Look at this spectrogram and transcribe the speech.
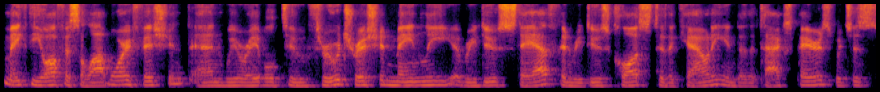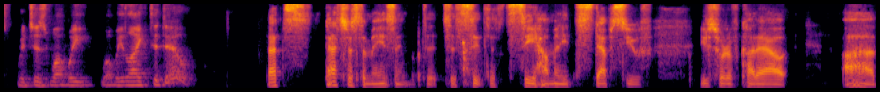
make the office a lot more efficient. And we were able to through attrition mainly reduce staff and reduce costs to the county and to the taxpayers which is which is what we what we like to do. That's that's just amazing to, to see to see how many steps you've you sort of cut out. Uh,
